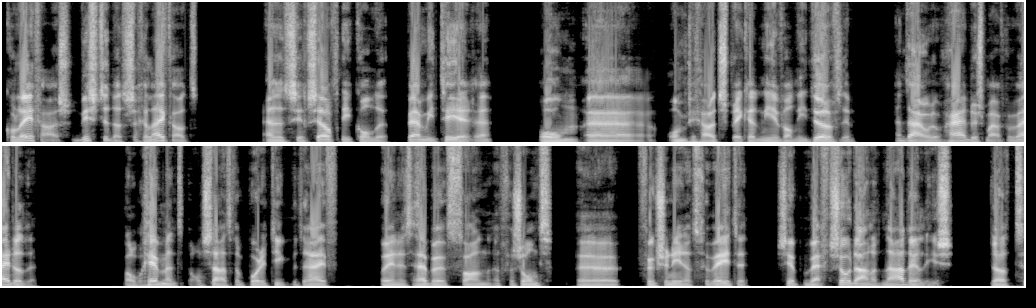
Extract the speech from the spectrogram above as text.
collega's wisten dat ze gelijk had. En het zichzelf niet konden permitteren om, om zich uit te spreken. En in ieder geval niet durfde. En daardoor haar dus maar verwijderde. Maar op een gegeven moment ontstaat er een politiek bedrijf waarin het hebben van een gezond uh, functionerend geweten simpelweg zodanig nadeel is dat,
